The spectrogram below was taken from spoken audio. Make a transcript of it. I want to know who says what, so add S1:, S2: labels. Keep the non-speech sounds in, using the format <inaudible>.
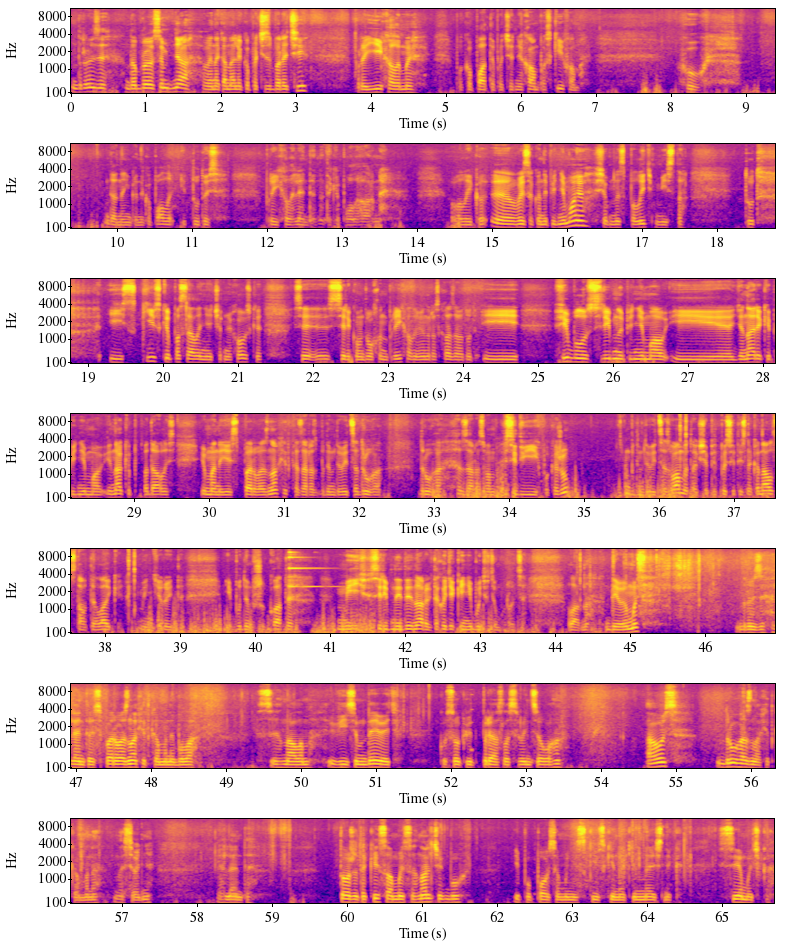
S1: Друзі, доброго всім дня! Ви на каналі Копачі Збирачі. Приїхали ми покопати по черняхам, по скіфам. Фух. Давненько не копали і тут ось приїхали гляньте на таке поле гарне. Велико, е, високо не піднімаю, щоб не спалити місто. Тут і скіфське поселення, і Черняховське. З Сіріком двох він приїхав, він розказував тут і фібулу срібну піднімав, і динарики піднімав, і наки попадались. І в мене є перша знахідка. Зараз будемо дивитися друга. друга. Зараз вам всі дві їх покажу. Будемо дивитися з вами, так що підписуйтесь на канал, ставте лайки, коментуйте і будемо шукати мій срібний динарик та хоч який-небудь в цьому році. Ладно, дивимось. Друзі, гляньте, ось перша знахідка в мене була з сигналом 8-9, кусок від прясла свинцьового. А ось друга знахідка в мене на сьогодні. Гляньте. Теж такий самий сигнальчик був і попався мені скіфський накінечник. Сімочка.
